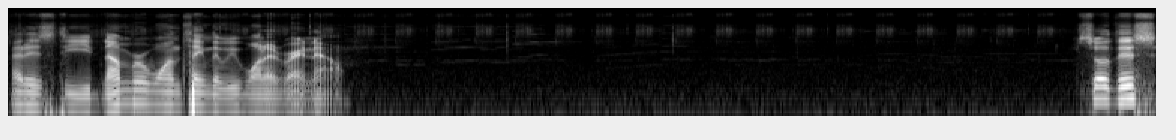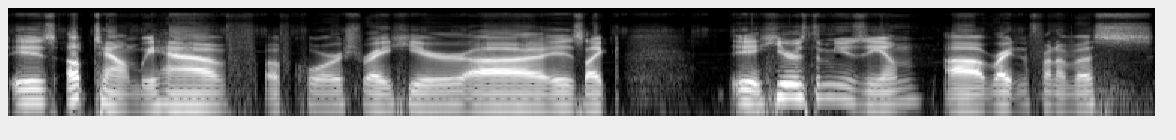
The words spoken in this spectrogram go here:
That is the number one thing that we wanted right now. So this is Uptown. We have, of course, right here uh, is like, it, here's the museum. Uh, right in front of us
